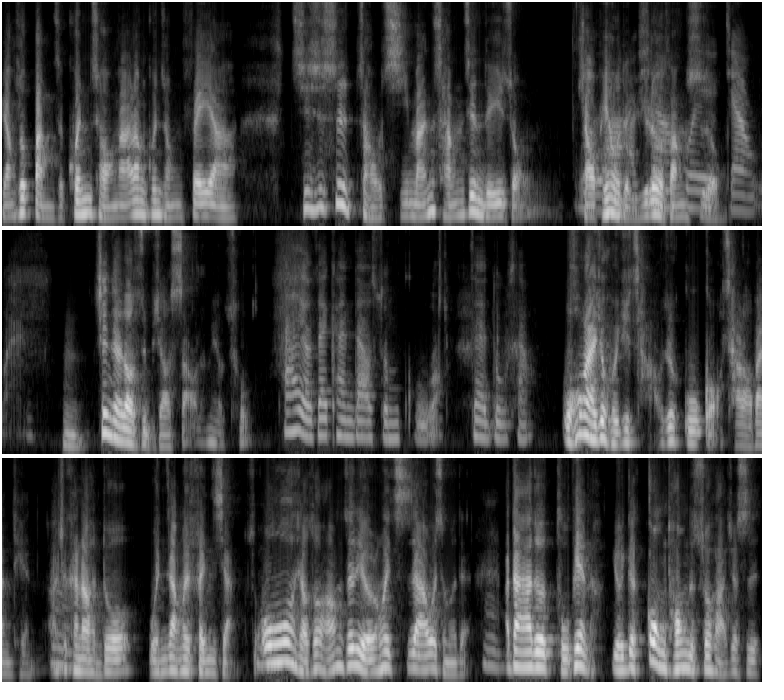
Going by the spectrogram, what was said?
比方说绑着昆虫啊，让昆虫飞啊，其实是早期蛮常见的一种小朋友的娱乐方式哦。这样玩。嗯，现在倒是比较少了，没有错。他还有在看到孙姑哦，在路上。我后来就回去查，我就 Google 查老半天啊，嗯就看到很多文章会分享说，哦，小时候好像真的有人会吃啊，为什么的？嗯啊，大家就普遍有一个共通的说法，就是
